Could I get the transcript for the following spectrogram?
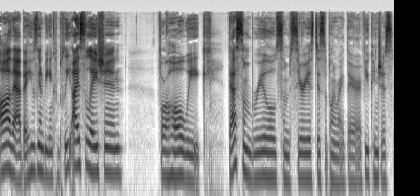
all that. But he was gonna be in complete isolation for a whole week that's some real, some serious discipline right there. If you can just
